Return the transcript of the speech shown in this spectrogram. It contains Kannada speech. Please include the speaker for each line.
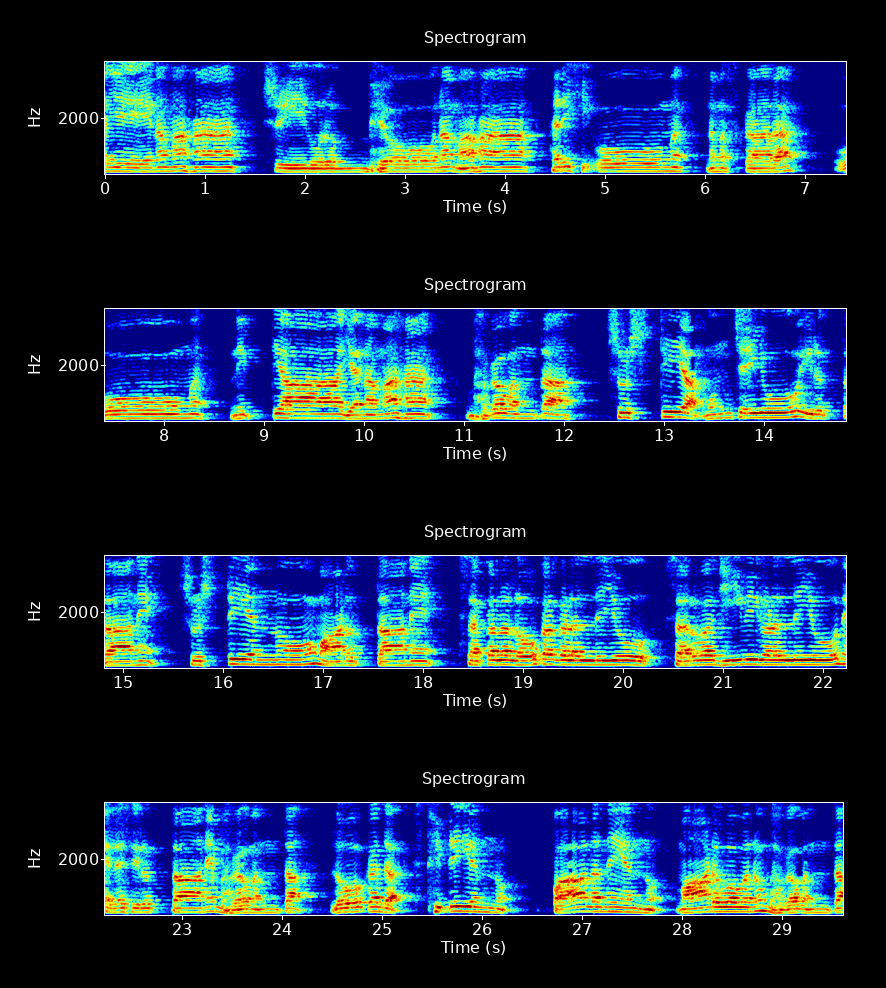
Speaker 1: श्रीगणेशतये नमः श्रीगुरुभ्यो नमः हरिः ॐ ನಮಸ್ಕಾರ ಓಂ ನಿತ್ಯಾಯ ನಮಃ ಭಗವಂತ ಸೃಷ್ಟಿಯ ಮುಂಚೆಯೂ ಇರುತ್ತಾನೆ ಸೃಷ್ಟಿಯನ್ನು ಮಾಡುತ್ತಾನೆ ಸಕಲ ಲೋಕಗಳಲ್ಲಿಯೂ ಸರ್ವಜೀವಿಗಳಲ್ಲಿಯೂ ನೆಲೆಸಿರುತ್ತಾನೆ ಭಗವಂತ ಲೋಕದ ಸ್ಥಿತಿಯನ್ನು ಪಾಲನೆಯನ್ನು ಮಾಡುವವನು ಭಗವಂತ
